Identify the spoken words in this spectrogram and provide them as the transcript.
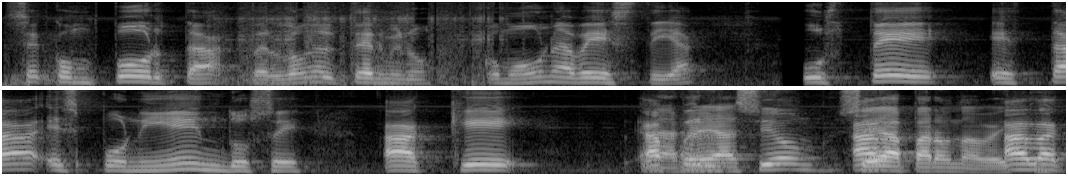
se comporta, perdón el término, como una bestia, usted está exponiéndose a que la reacción sea para una bestia.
